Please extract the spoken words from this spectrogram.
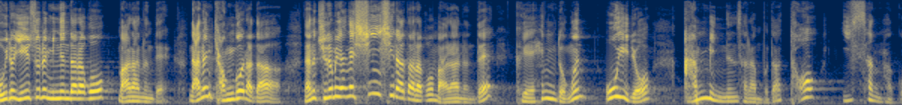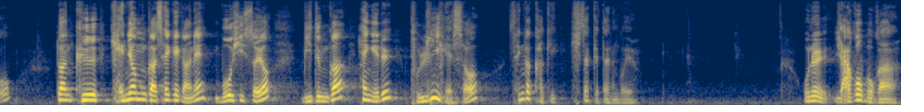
오히려 예수를 믿는다라고 말하는데 나는 경건하다. 나는 주님을 향해 신실하다라고 말하는데 그의 행동은 오히려 안 믿는 사람보다 더 이상하고 또한 그 개념과 세계관에 무엇이 있어요? 믿음과 행위를 분리해서 생각하기 시작했다는 거예요. 오늘 야고보가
